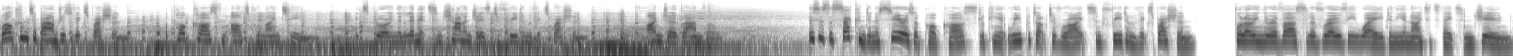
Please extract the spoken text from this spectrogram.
Welcome to Boundaries of Expression, a podcast from Article 19, exploring the limits and challenges to freedom of expression. I'm Jo Glanville. This is the second in a series of podcasts looking at reproductive rights and freedom of expression, following the reversal of Roe v. Wade in the United States in June,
